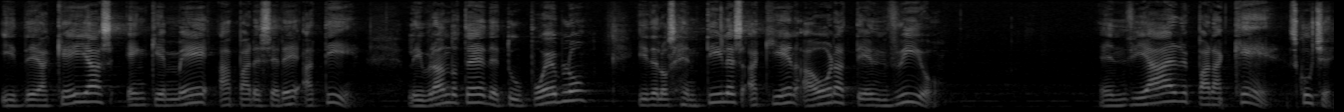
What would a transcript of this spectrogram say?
y de aquellas en que me apareceré a ti, librándote de tu pueblo y de los gentiles a quien ahora te envío. Enviar para qué? Escuche,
